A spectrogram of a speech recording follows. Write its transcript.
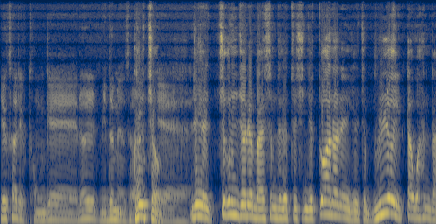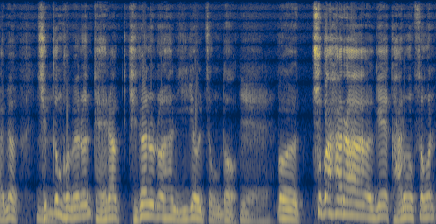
역사적 통계를 믿으면서 그렇죠. 예. 이제 조금 전에 말씀드렸듯이 이제 또 하나는 얘기했죠. 물려 있다고 한다면 지금 보면은 대략 기간으로 한 2개월 정도 예. 뭐 추가 하락의 가능성은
